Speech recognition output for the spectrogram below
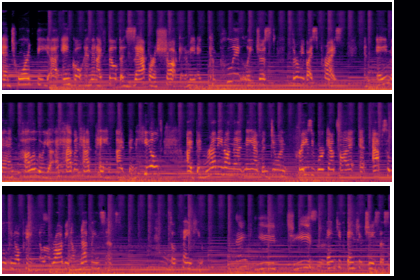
and toward the uh, ankle and then i felt a zap or a shock and i mean it completely just threw me by surprise. And amen hallelujah i haven't had pain. I've been healed. I've been running on that knee. I've been doing crazy workouts on it and absolutely no pain no throbbing no nothing since. So thank you. Thank you, Jesus. thank you thank you jesus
